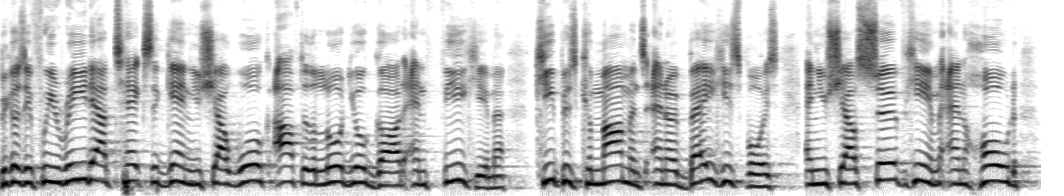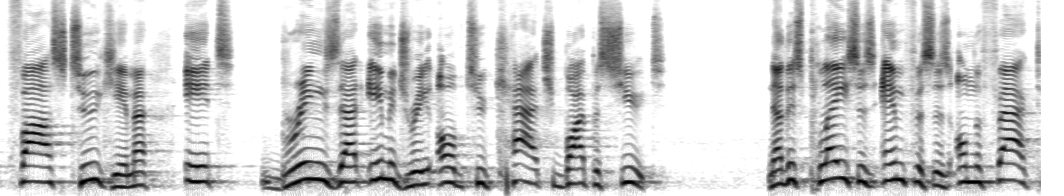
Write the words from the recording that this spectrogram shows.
Because if we read our text again, you shall walk after the Lord your God and fear him, keep his commandments and obey his voice, and you shall serve him and hold fast to him. It brings that imagery of to catch by pursuit. Now, this places emphasis on the fact,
